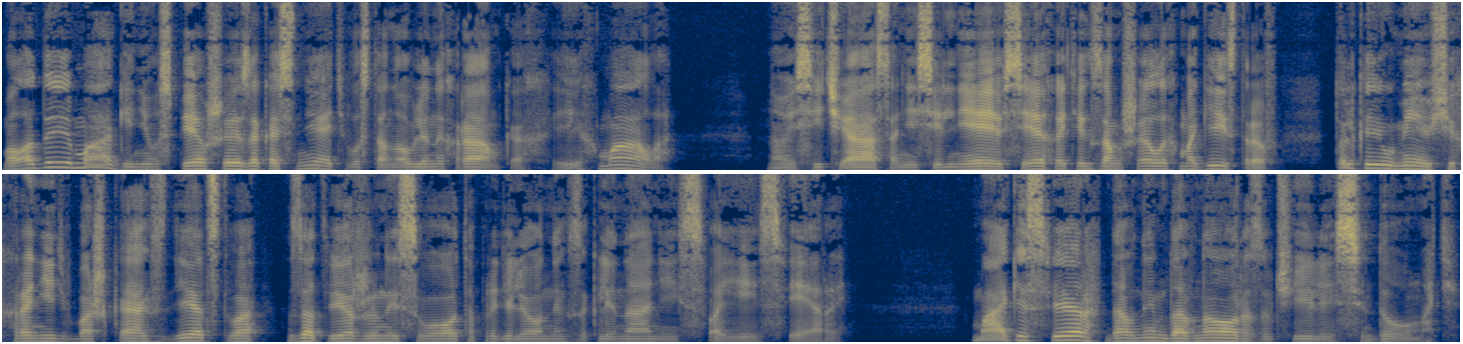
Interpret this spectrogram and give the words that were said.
Молодые маги, не успевшие закоснеть в установленных рамках, их мало». Но и сейчас они сильнее всех этих замшелых магистров, только и умеющих хранить в башках с детства затверженный свод определенных заклинаний своей сферы. Маги сфер давным-давно разучились думать.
